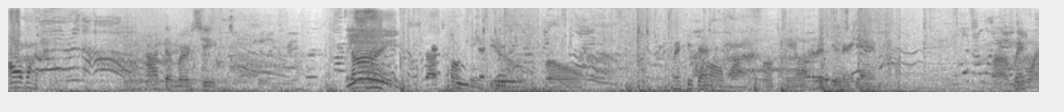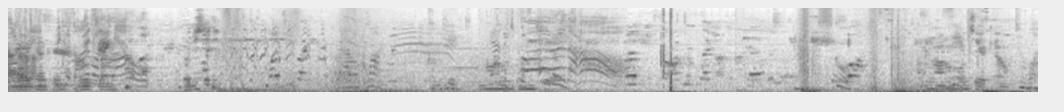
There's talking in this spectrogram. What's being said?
Oh my. God, the Mercy. Nice. That's fucking cute, bro. Mercy's dead. Oh my fucking. I hate this game. Uh, we Nice won. tire, uh, Junker. Everything. What'd you say? Round one. Score I don't know, I don't want to your account. to one.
